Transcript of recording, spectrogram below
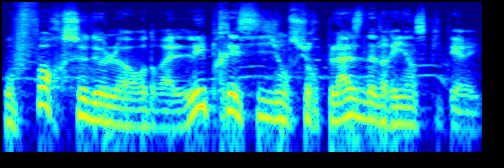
aux forces de l'ordre. Les précisions sur place d'Adrien Spiteri.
